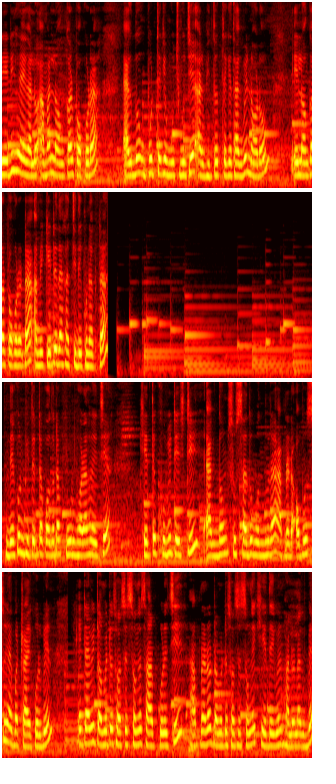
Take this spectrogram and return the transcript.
রেডি হয়ে গেল আমার লঙ্কার পকোড়া। একদম উপর থেকে মুচমুচে আর ভিতর থেকে থাকবে নরম। এই লঙ্কার পকোড়াটা আমি কেটে দেখাচ্ছি, দেখুন একটা। দেখুন ভিতরটা কতটা পুর ভরা হয়েছে। খেতে খুবই টেস্টি, একদম সুস্বাদু বন্ধুরা, আপনারা অবশ্যই একবার ট্রাই করবেন। এটা আমি টমেটো সসের সঙ্গে সার্ভ করেছি, আপনারাও টমেটো সসের সঙ্গে খেয়ে দেখবেন, ভালো লাগবে।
